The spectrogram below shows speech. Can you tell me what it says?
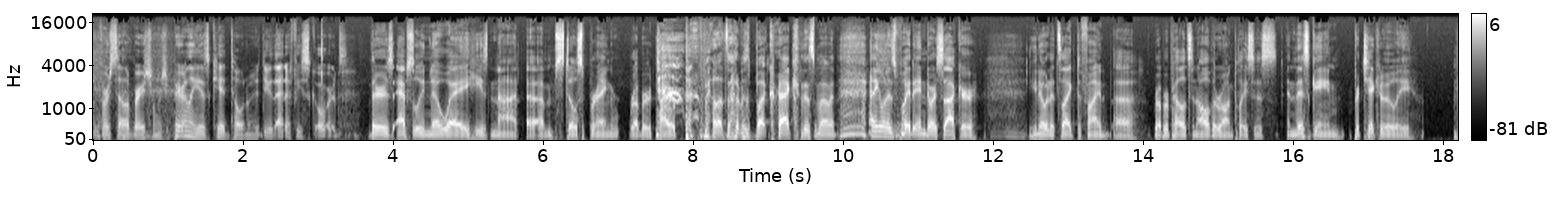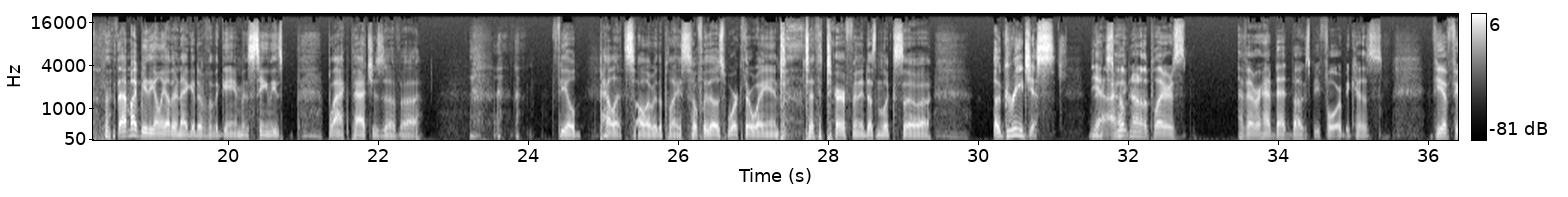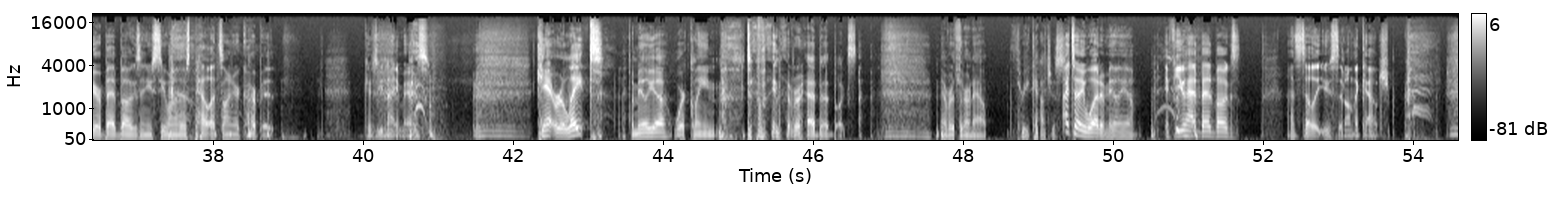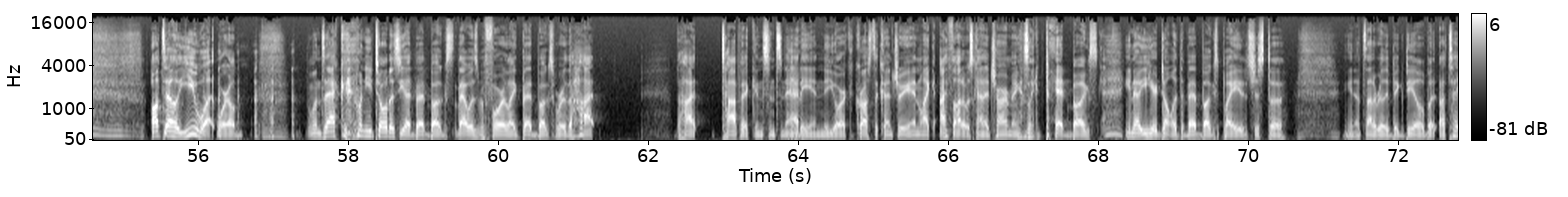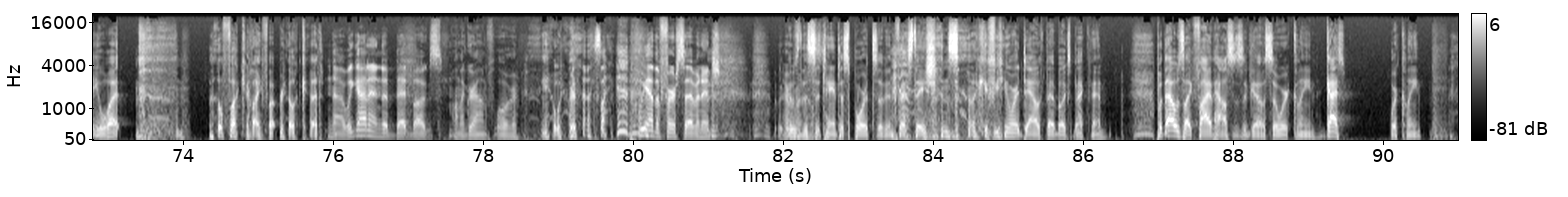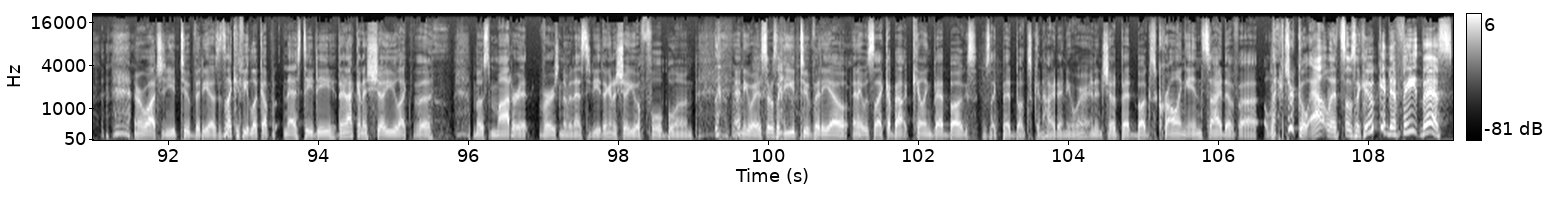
for celebration, which apparently his kid told him to do that if he scored. There's absolutely no way he's not um, still spraying rubber tire pellets out of his butt crack at this moment. Anyone who's played indoor soccer, you know what it's like to find uh, rubber pellets in all the wrong places. In this game, particularly, that might be the only other negative of the game is seeing these black patches of uh, field pellets all over the place. Hopefully, those work their way into the turf and it doesn't look so uh, egregious. Yeah, I hope none of the players have ever had bed bugs before because if you have fear of bed bugs and you see one of those pellets on your carpet, it gives you nightmares. Can't relate. Amelia, we're clean. Definitely never had bed bugs. Never thrown out three couches. I tell you what, Amelia, if you had bed bugs, I'd still let you sit on the couch. I'll tell you what, world. when Zach, when you told us you had bed bugs, that was before like bed bugs were the hot, the hot topic in Cincinnati and New York, across the country. And like, I thought it was kind of charming. It's like bed bugs. You know, you hear "Don't let the bed bugs bite." It's just a, you know, it's not a really big deal. But I'll tell you what, it'll fuck your life up real good. No, we got into bed bugs on the ground floor. Yeah, we were it's like we had the first seven inch. It was the else- Setanta sports of infestations. like if you weren't down with bed bugs back then, but that was like five houses ago, so we're clean, guys. We're clean. and we're watching YouTube videos. It's like if you look up an STD, they're not going to show you like the most moderate version of an STD. They're going to show you a full blown. anyway, so it was like a YouTube video, and it was like about killing bed bugs. It was like bed bugs can hide anywhere, and it showed bed bugs crawling inside of uh, electrical outlets. I was like, who can defeat this?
